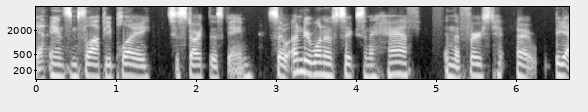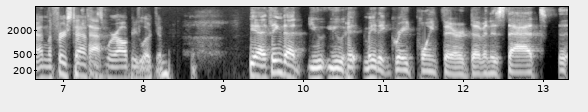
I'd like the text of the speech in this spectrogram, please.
yeah. and some sloppy play to start this game. So under 106 and a half in the first, uh, yeah, in the first, first half, half, is where I'll be looking. Yeah, I think that you you hit, made a great point there, Devin. Is that uh,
